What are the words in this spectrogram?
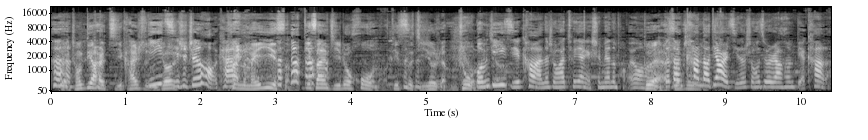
对，从第二集开始 第一集是真好看看。的没意思了，第三集就糊弄，第四集就忍不住了。我们第一集看完的时候还推荐给身边的朋友哈，对但看到第二集的时候，就是让他们别看了，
